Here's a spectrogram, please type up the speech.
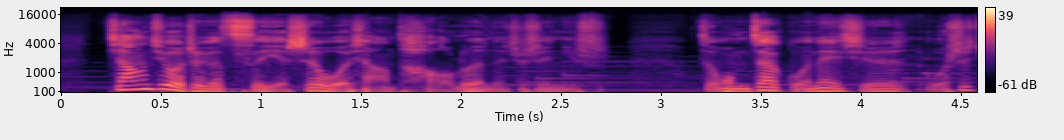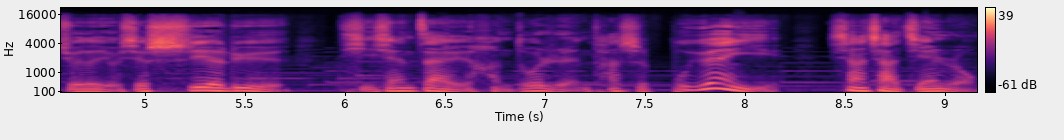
“将就”这个词也是我想讨论的，就是你说，在我们在国内，其实我是觉得有些失业率体现在于很多人他是不愿意向下兼容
